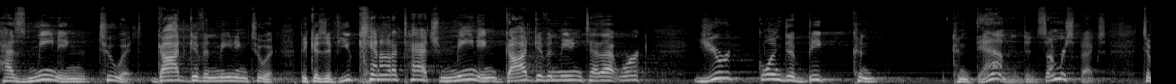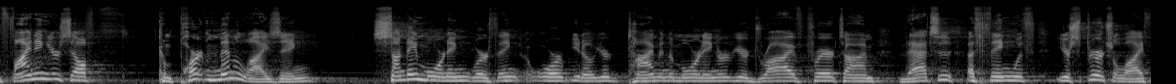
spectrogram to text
has meaning to it, God given meaning to it. Because if you cannot attach meaning, God given meaning to that work, you're going to be con- condemned in some respects to finding yourself compartmentalizing Sunday morning where thing or you know your time in the morning or your drive prayer time. That's a, a, thing with your spiritual life.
